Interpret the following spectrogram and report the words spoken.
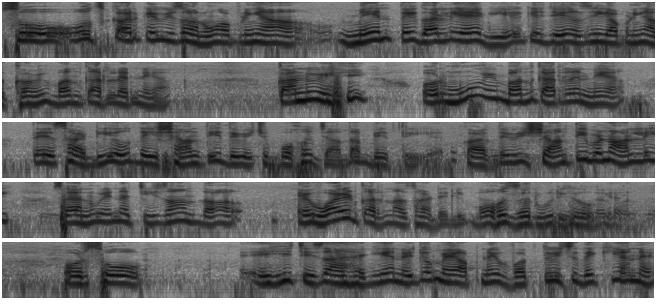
ਸੋ ਉਸ ਕਰਕੇ ਵੀ ਸਾਨੂੰ ਆਪਣੀਆਂ ਮੇਨ ਤੇ ਗੱਲ ਇਹ ਹੈਗੀ ਹੈ ਕਿ ਜੇ ਅਸੀਂ ਆਪਣੀਆਂ ਅੱਖਾਂ ਵੀ ਬੰਦ ਕਰ ਲੈਂਦੇ ਆ ਕੰਨ ਵੀ ਔਰ ਮੂੰਹ ਵੀ ਬੰਦ ਕਰ ਲੈਂਦੇ ਆ ਤੇ ਸਾਡੀ ਉਹਦੇ ਸ਼ਾਂਤੀ ਦੇ ਵਿੱਚ ਬਹੁਤ ਜ਼ਿਆਦਾ ਬਿਹਤਰੀ ਹੈ। ਘਰ ਦੇ ਵਿੱਚ ਸ਼ਾਂਤੀ ਬਣਾਉਣ ਲਈ ਸਾਨੂੰ ਇਹਨਾਂ ਚੀਜ਼ਾਂ ਦਾ ਅਵੋਇਡ ਕਰਨਾ ਸਾਡੇ ਲਈ ਬਹੁਤ ਜ਼ਰੂਰੀ ਹੋ ਗਿਆ। ਔਰ ਸੋ ਇਹੀ ਚੀਜ਼ਾਂ ਹੈਗੀਆਂ ਨੇ ਜੋ ਮੈਂ ਆਪਣੇ ਵਕਤ ਵਿੱਚ ਦੇਖੀਆਂ ਨੇ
